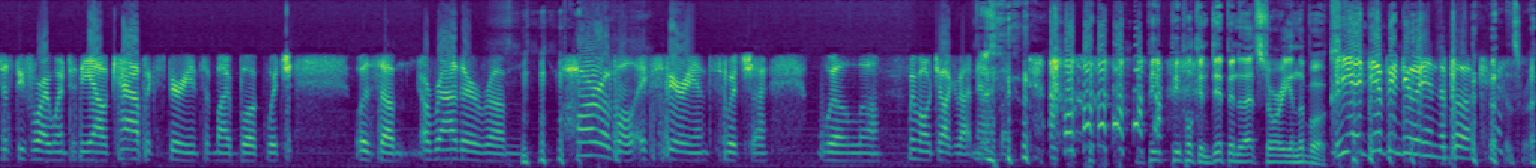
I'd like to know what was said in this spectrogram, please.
just before I went to the Al Capp experience of my book, which was um, a rather um, horrible experience, which uh, will uh, we won't talk about now. But people can dip into that story in the book. Yeah, dip into it in the book. That's right.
